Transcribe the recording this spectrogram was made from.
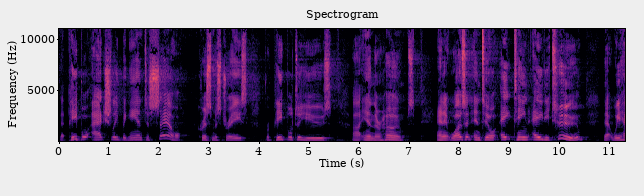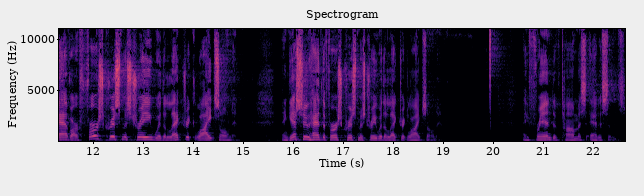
that people actually began to sell Christmas trees for people to use uh, in their homes. And it wasn't until 1882 that we have our first Christmas tree with electric lights on it. And guess who had the first Christmas tree with electric lights on it? A friend of Thomas Edison's.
